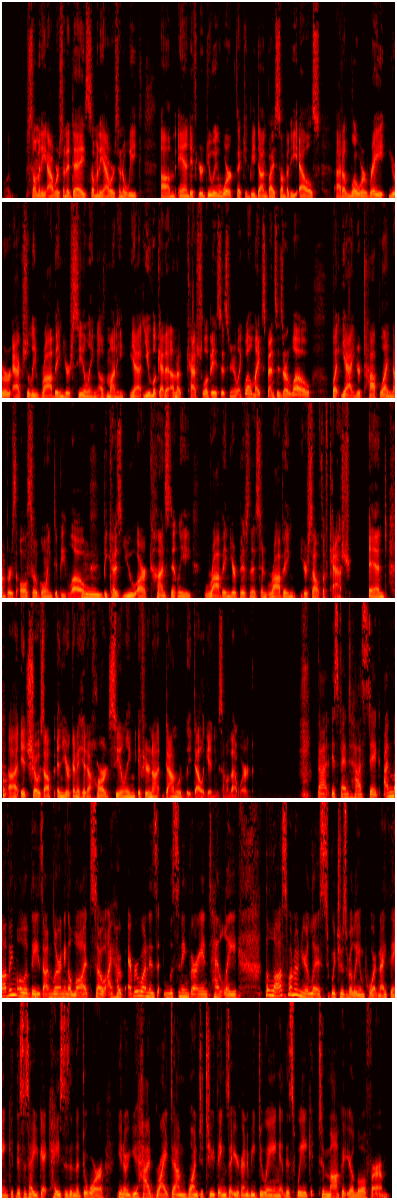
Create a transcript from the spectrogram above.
so many hours in a day, so many hours in a week, um, and if you're doing work that could be done by somebody else at a lower rate, you're actually robbing your ceiling of money. Yeah, you look at it on a cash flow basis, and you're like, well, my expenses are low. But yeah, your top line number is also going to be low mm. because you are constantly robbing your business and robbing yourself of cash. And uh, it shows up, and you're going to hit a hard ceiling if you're not downwardly delegating some of that work. That is fantastic. I'm loving all of these. I'm learning a lot. So I hope everyone is listening very intently. The last one on your list, which was really important, I think this is how you get cases in the door. You know, you had write down one to two things that you're going to be doing this week to market your law firm.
